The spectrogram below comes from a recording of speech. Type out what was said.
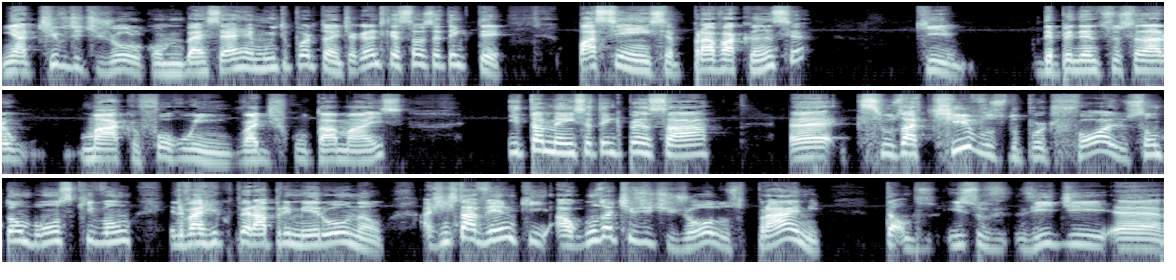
em ativos de tijolo, como o BSR, é muito importante. A grande questão é que você tem que ter paciência para vacância, que dependendo se o cenário macro for ruim, vai dificultar mais. E também você tem que pensar é, se os ativos do portfólio são tão bons que vão ele vai recuperar primeiro ou não. A gente está vendo que alguns ativos de tijolos, Prime, então, isso vi de é,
